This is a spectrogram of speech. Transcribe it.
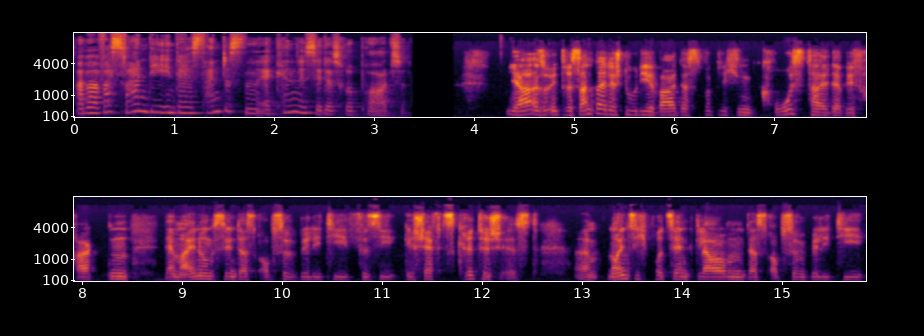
aber was waren die interessantesten Erkenntnisse des Reports? Ja, also interessant bei der Studie war, dass wirklich ein Großteil der Befragten der Meinung sind, dass Observability für sie geschäftskritisch ist. 90 ähm, Prozent glauben, dass Observability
